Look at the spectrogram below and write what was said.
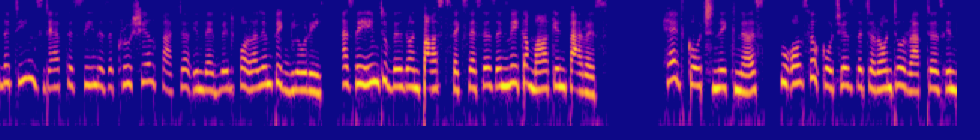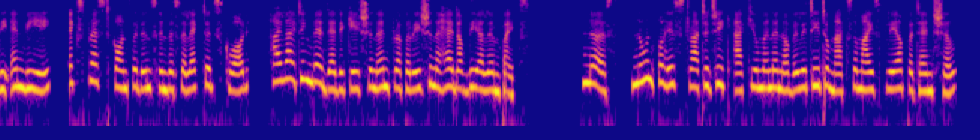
The team's depth is seen as a crucial factor in their bid for Olympic glory, as they aim to build on past successes and make a mark in Paris. Head coach Nick Nurse, who also coaches the Toronto Raptors in the NBA, expressed confidence in the selected squad, highlighting their dedication and preparation ahead of the Olympics. Nurse, known for his strategic acumen and ability to maximize player potential,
